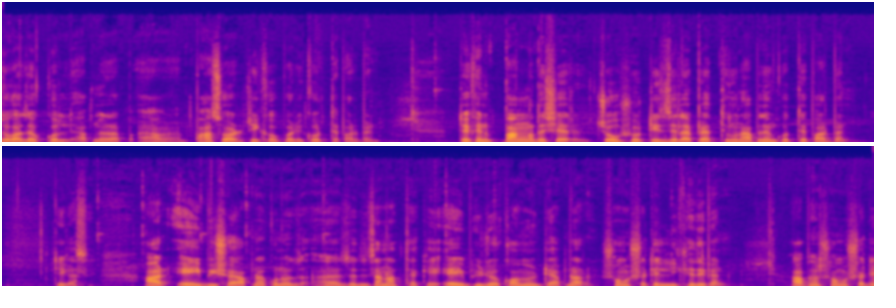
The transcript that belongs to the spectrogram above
যোগাযোগ করলে আপনারা পাসওয়ার্ড রিকভারি করতে পারবেন। তো এখানে বাংলাদেশের চৌষট্টি জেলা প্রার্থীগুলো আবেদন করতে পারবেন, ঠিক আছে? আর এই বিষয়ে আপনার কোনো যদি জানার থাকে, এই ভিডিও কমেন্টে আপনার সমস্যাটি লিখে দিবেন, আপনার সমস্যাটি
